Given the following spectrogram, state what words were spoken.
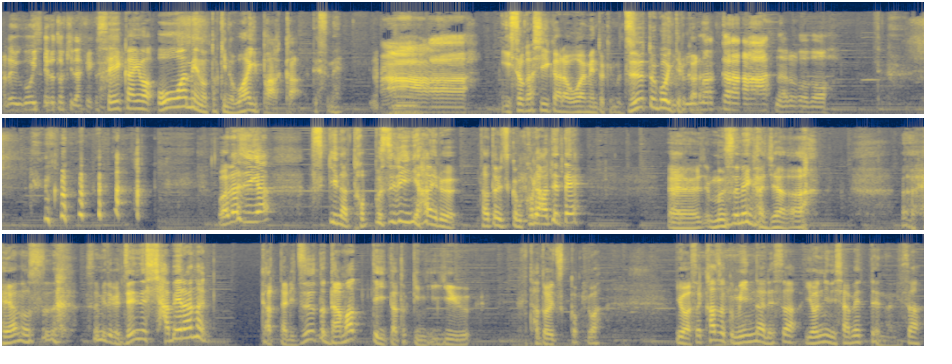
あれ動いてる時だけか。正解は大雨の時のワイパーかですね。あ忙しいから大雨の時もずっと動いー、てるから車か。なるほど。私が好きなトップ3に入る例えツッコミこれ当てて、えー娘がじゃあ部屋のす隅とか全然喋らなかったりずっと黙っていた時に言う例えツッコミは要はさ家族みんなでさ4人で喋ってんのにさ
